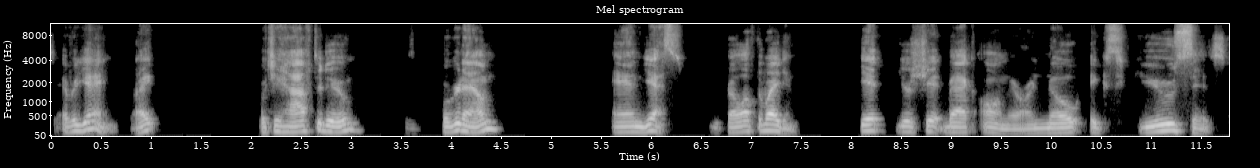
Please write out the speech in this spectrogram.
to every yang, right? What you have to do is booger down. And yes, you fell off the wagon get your shit back on. There are no excuses.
